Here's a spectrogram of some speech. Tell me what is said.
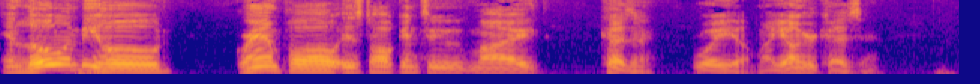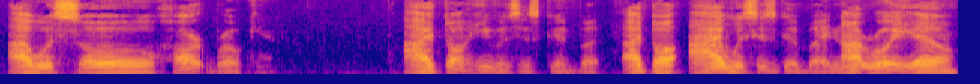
And lo and behold, Grandpa is talking to my cousin, Royale, my younger cousin. I was so heartbroken. I thought he was his good buddy. I thought I was his good buddy, not Royale.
